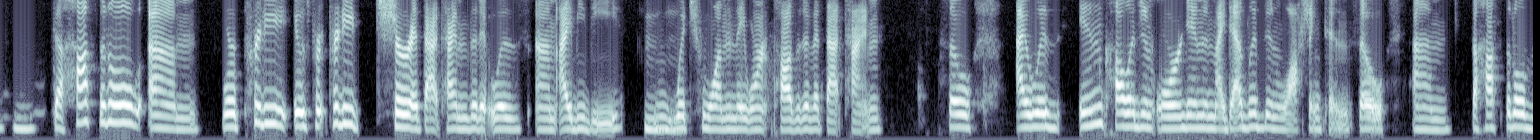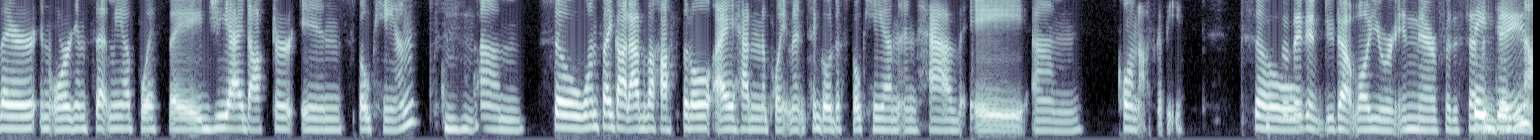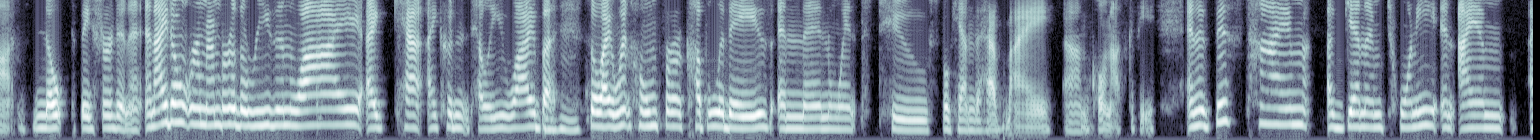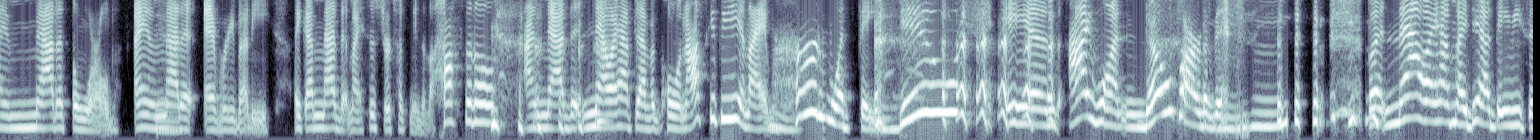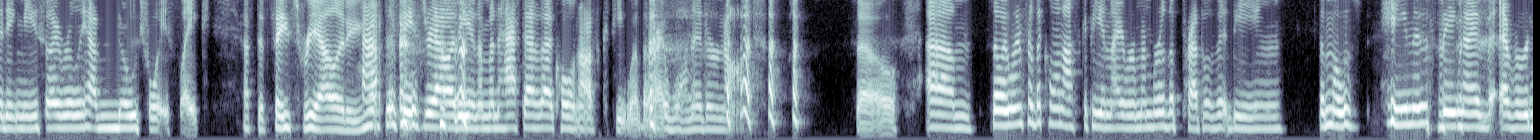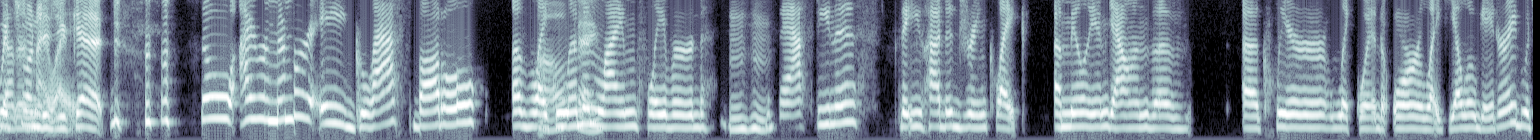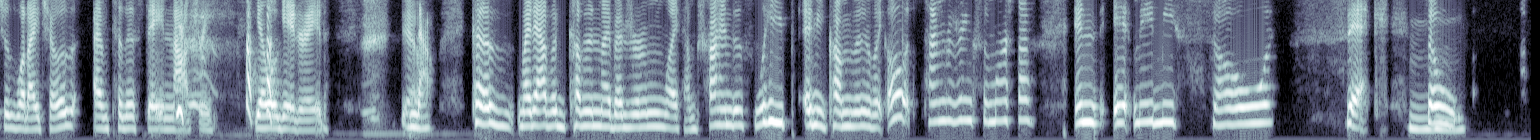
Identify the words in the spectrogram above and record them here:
the hospital um, were pretty. It was pr- pretty sure at that time that it was um, IBD. Mhm. Which one they weren't positive at that time. So I was in college in Oregon, and my dad lived in Washington. So um, the hospital there in Oregon set me up with a GI doctor in Spokane. Mhm. Um, so once I got out of the hospital, I had an appointment to go to Spokane and have a um, colonoscopy. So, So they didn't do that while you were in there for the seven they seven did days. not. Nope, they sure didn't. And I don't remember the reason why. I can't. I couldn't tell you why. But Mhm. so I went home for a couple of days and then went to Spokane to have my um, colonoscopy. And at this time, again, I'm 20 and I am I'm mad at the world. I am Yeah. mad at everybody. Like I'm mad that my sister took me to the hospital. I'm mad that now I have to have a colonoscopy and I've heard what they do and I want no part of it. Mhm. but now I have my dad babysitting me, so I really have no choice. Like Have to face reality. I have to face reality and I'm going to have to have that colonoscopy whether I want it or not. so, um, so I went for the colonoscopy and I remember the prep of it being the most heinous thing I've ever Which done. in one did you get? So I remember a glass bottle of like Oh, okay. lemon lime flavored hmm nastiness that you had to drink like a million gallons of a clear liquid or like yellow Gatorade, which is what I chose. I've to this day not drink yellow Gatorade. Yeah. No, because my dad would come in my bedroom like I'm trying to sleep, and he comes in, he's like, "Oh, it's time to drink some more stuff," and it made me so sick. So Mhm.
